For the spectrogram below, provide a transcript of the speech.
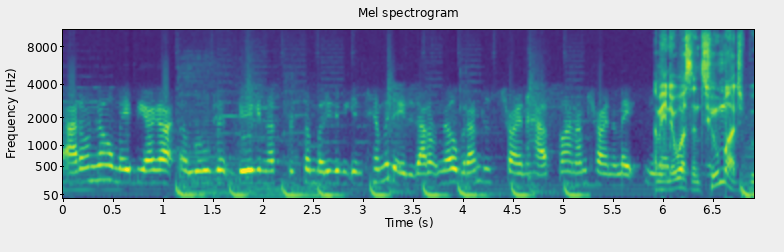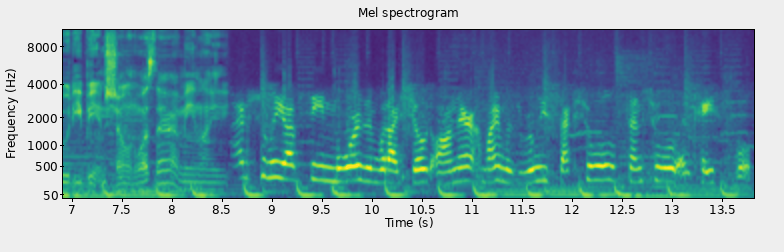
I don't know. Maybe I got a little bit big enough for somebody to be intimidated. I don't know, but I'm just trying to have fun. I'm trying to make. I mean, it wasn't too much booty being shown, was there? I mean, like. Actually, I've seen more than what I showed on there. Mine was really sexual, sensual, and tasteful.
